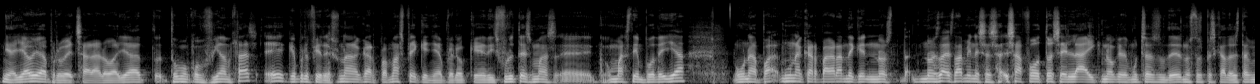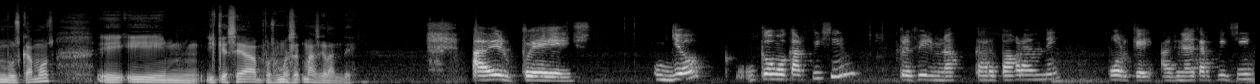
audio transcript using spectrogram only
Mira, ya voy a aprovechar, Aroa, ya tomo confianzas. ¿eh? ¿Qué prefieres? ¿Una carpa más pequeña, pero que disfrutes más eh, con más tiempo de ella? ¿Una, una carpa grande que nos, nos da también esa, esa foto, ese like, ¿no? que muchos de nuestros pescadores también buscamos y, y- y que sea pues, más, más grande? A ver, pues yo como carfishing prefiero una carpa grande porque al final carfishing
